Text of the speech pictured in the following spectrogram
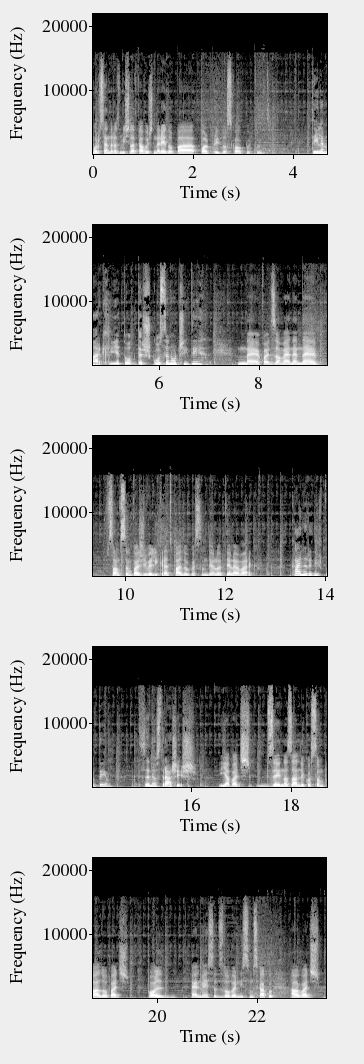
moraš vse razmišljati, kaj boš naredil, pa pol pri doskoku tudi. Telemark je to težko se naučiti? Ne, pač za mene ne, sam sem pa že velikrat padel, ko sem delal Telemark. Kaj narediš potem? Se ne ustrašiš? Ja, pač zdaj na zadnje, ko sem padel, pač pol en mesec dober nisem skakal, ampak pač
